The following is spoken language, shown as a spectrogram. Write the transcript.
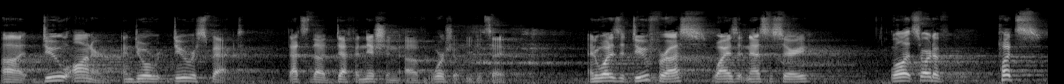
uh, due honor and due, due respect. That's the definition of worship, you could say. And what does it do for us? Why is it necessary? Well, it sort of puts,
